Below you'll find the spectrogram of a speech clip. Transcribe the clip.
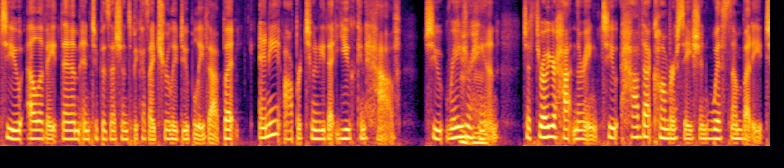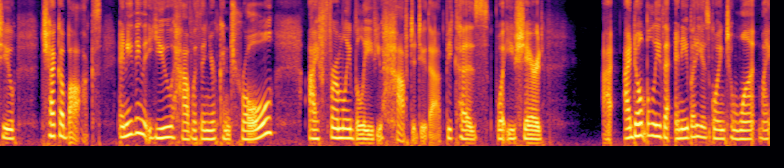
to elevate them into positions because I truly do believe that. But any opportunity that you can have to raise your mm-hmm. hand, to throw your hat in the ring, to have that conversation with somebody, to check a box, anything that you have within your control, I firmly believe you have to do that because what you shared I, I don't believe that anybody is going to want my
